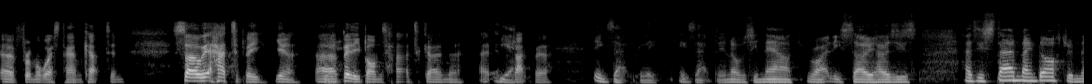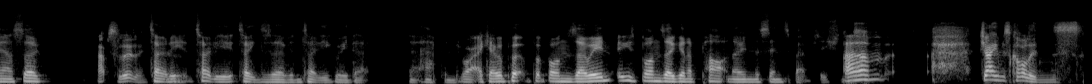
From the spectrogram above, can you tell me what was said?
uh, from a West Ham captain? So it had to be, you know, uh, Yeah. Billy Bonds had to go in the uh, in Yeah. the back there. Exactly. Exactly. And obviously now, rightly so, has his has his stand named after him now. So Absolutely. totally, totally, totally deserving. Totally agreed that that happened. Right. Okay. We'll put put Bonzo in. Who's Bonzo going to partner in the centre back position? Um, James Collins.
